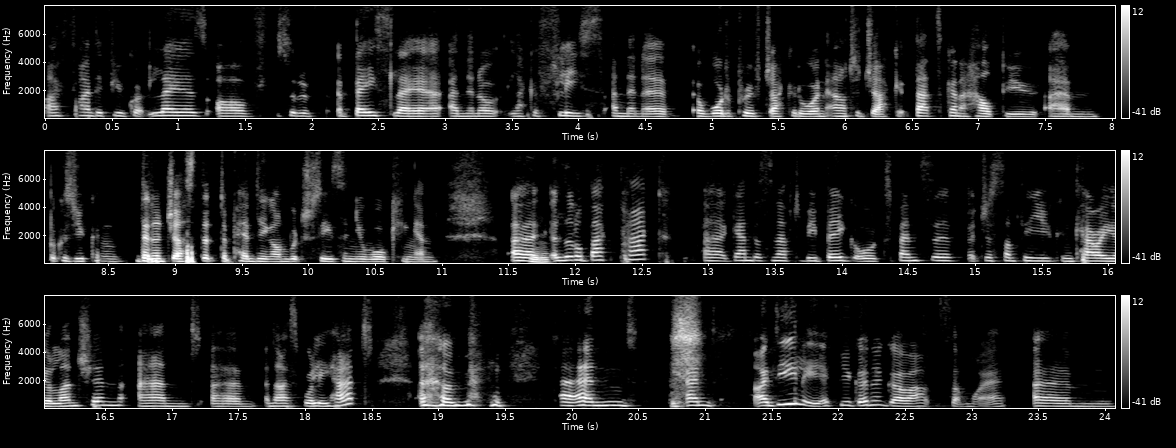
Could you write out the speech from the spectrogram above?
I find if you've got layers of sort of a base layer and then a, like a fleece and then a, a, waterproof jacket or an outer jacket, that's going to help you um, because you can then adjust it depending on which season you're walking in. Uh, mm. A little backpack, uh, again doesn't have to be big or expensive but just something you can carry your lunch in and um, a nice woolly hat um, and and ideally if you're going to go out somewhere um,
